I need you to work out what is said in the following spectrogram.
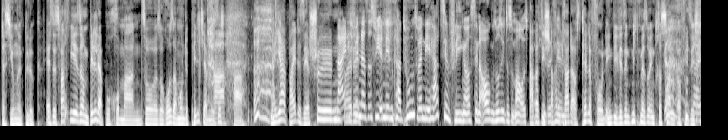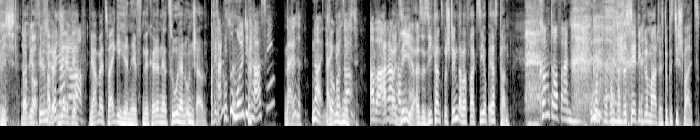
das junge Glück. Es ist fast wie so ein Bilderbuchroman, so, so Rosamunde Pilcher-mäßig. Naja, beide sehr schön. Nein, beide. ich finde, das ist wie in den Cartoons, wenn die Herzchen fliegen aus den Augen. So sieht es immer aus. Aber sie starren gerade aufs Telefon. Irgendwie, wir sind nicht mehr so interessant offensichtlich. Weil Doch, wir doch, filmen. aber ja, wir, ja. Wir, wir haben ja zwei Gehirnhälften. Wir können ja zuhören und schauen. Ach, Kannst du Multitasking? Nein. Nein, ich Eigentlich sagen. nicht. Aber Frag Anna mal sie. Karina. Also sie kann es bestimmt, aber frag sie, ob er es kann. Kommt drauf an. Kommt drauf an. Das ist sehr diplomatisch. Du bist die Schweiz.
